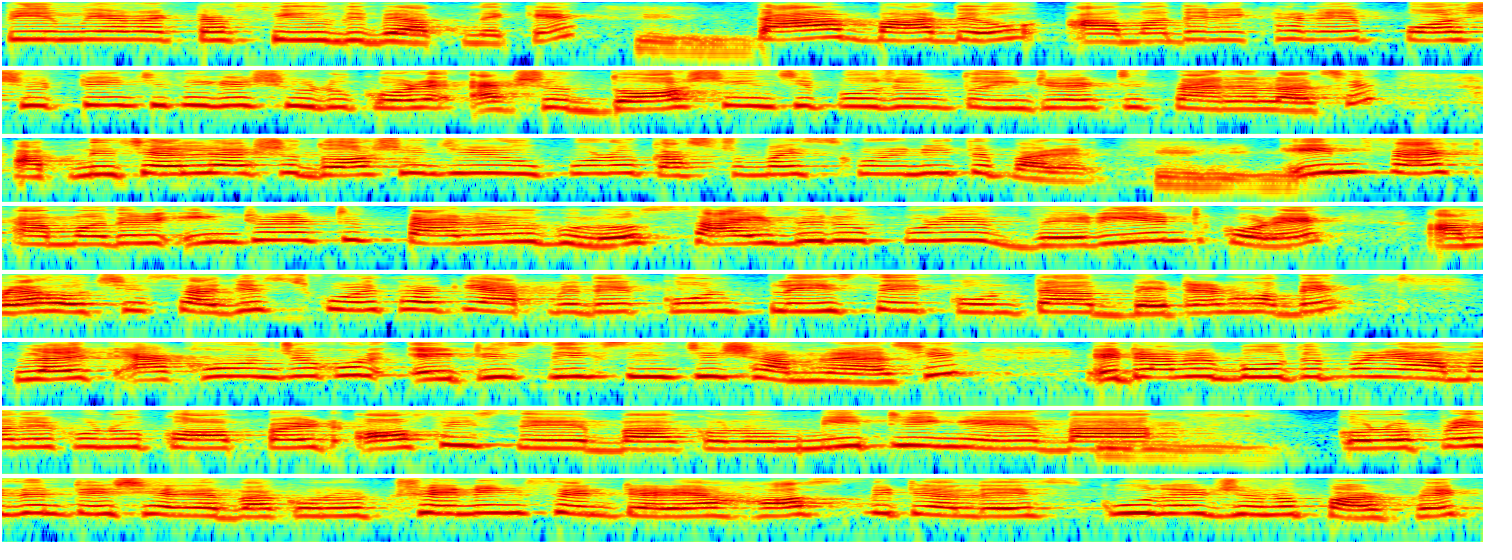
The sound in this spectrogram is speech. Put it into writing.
প্রিমিয়াম একটা ফিল দিবে আপনাকে। তা বাদেও আমাদের এখানে পঁয়ষট্টি ইঞ্চি থেকে শুরু করে একশো দশ ইঞ্চি পর্যন্ত ইন্টারঅ্যাক্টিভ প্যানেল আছে। আপনি চাইলে একশো দশ ইঞ্চির উপরও কাস্টমাইজ করে নিতে পারেন ইনফ্যাক্ট আমাদের ইন্টারঅ্যাক্টিভ প্যানেলগুলো সাইজের উপরে ভেরিয়েন্ট করে আমরা হচ্ছে সাজেস্ট করে থাকি আপনাদের কোন প্লেসে কোনটা বেটার হবে। লাইক এখন যখন এইটি সিক্স ইঞ্চি সামনে আছি এটা আমি বলতে পারি আমাদের কোনো কর্পোরেট অফিসে বা কোনো মিটিংয়ে বা কোনো প্রেজেন্টেশনে বা কোনো ট্রেনিং সেন্টারে হসপিটালে স্কুলের জন্য পারফেক্ট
